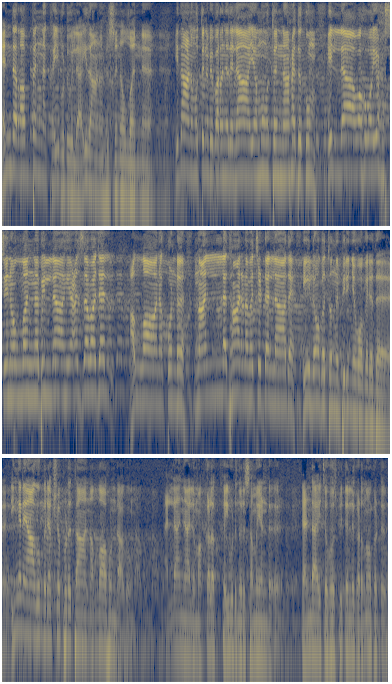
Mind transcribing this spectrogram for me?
എന്റെ റബ്ബെന്നെ കൈവിടൂല. ഇതാണ് ഹുസ്നുവന്ന് ഇതാണ് മുത്തുനബി പറഞ്ഞത് അള്ളാഹിനെ കൊണ്ട് നല്ല ധാരണ വെച്ചിട്ടല്ലാതെ ഈ ലോകത്തൊന്ന് പിരിഞ്ഞു പോകരുത്. ഇങ്ങനെ ആകുമ്പോ രക്ഷപ്പെടുത്താൻ അള്ളാഹുണ്ടാകും അല്ലാഞ്ഞാലും മക്കളെ കൈവിടുന്ന ഒരു സമയമുണ്ട്. രണ്ടാഴ്ച ഹോസ്പിറ്റലിൽ കിടന്നു നോക്കട്ട്.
